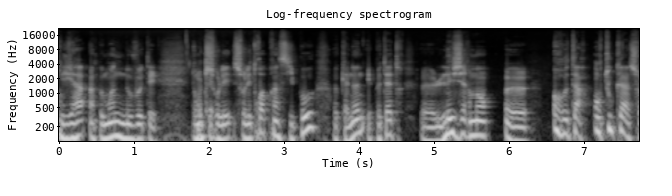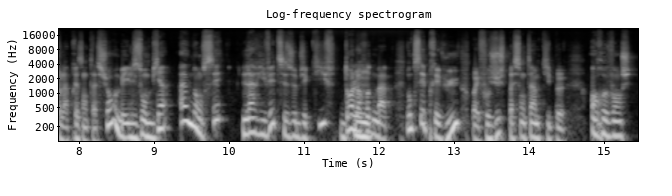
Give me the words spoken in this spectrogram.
il y a un peu moins de nouveautés. Donc sur, les, sur les trois principaux, euh, Canon est peut-être euh, légèrement euh, en retard, en tout cas sur la présentation, mais ils ont bien annoncé l'arrivée de ces objectifs dans leur hmm. roadmap. Donc c'est prévu, il faut juste patienter un petit peu. En revanche,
